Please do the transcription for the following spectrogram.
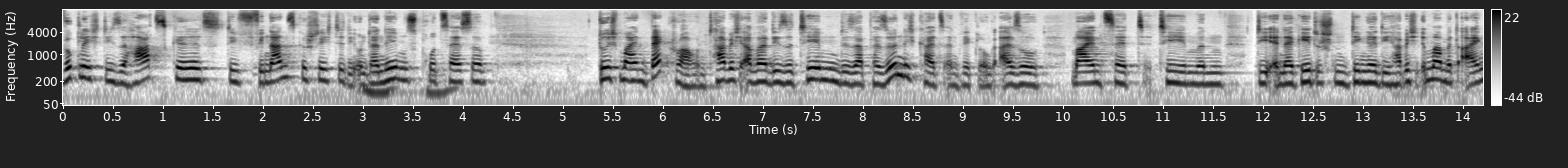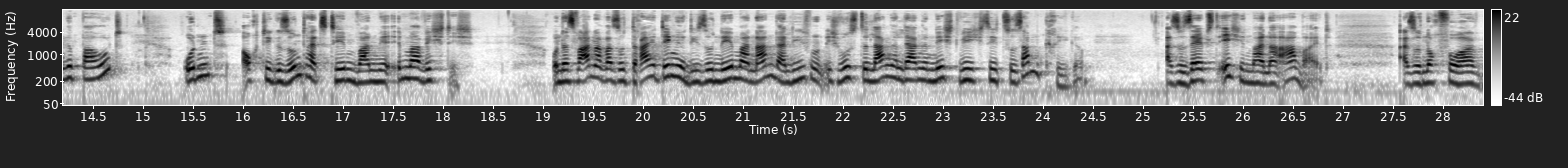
wirklich diese Hard Skills, die Finanzgeschichte, die Unternehmensprozesse. Durch meinen Background habe ich aber diese Themen dieser Persönlichkeitsentwicklung, also Mindset-Themen, die energetischen Dinge, die habe ich immer mit eingebaut. Und auch die Gesundheitsthemen waren mir immer wichtig. Und das waren aber so drei Dinge, die so nebeneinander liefen und ich wusste lange, lange nicht, wie ich sie zusammenkriege. Also selbst ich in meiner Arbeit. Also noch vor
